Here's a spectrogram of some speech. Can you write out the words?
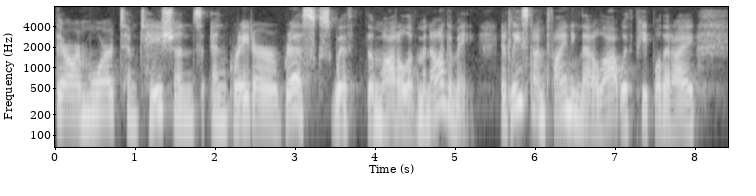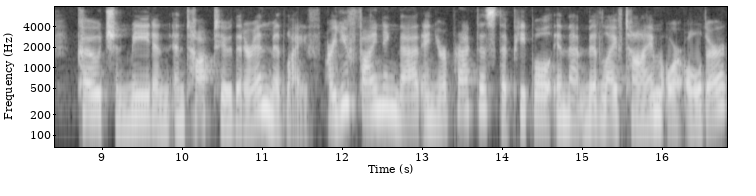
there are more temptations and greater risks with the model of monogamy. At least I'm finding that a lot with people that I coach and meet and, and talk to that are in midlife. Are you finding that in your practice that people in that midlife time or older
